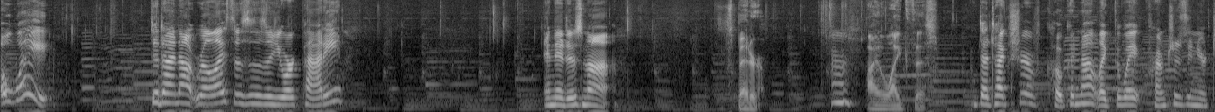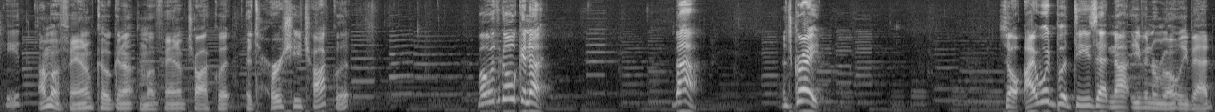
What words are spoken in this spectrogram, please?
oh wait, did I not realize this is a York patty? And it is not. It's better. I like this. The texture of coconut, like the way it crunches in your teeth. I'm a fan of coconut. I'm a fan of chocolate. It's Hershey chocolate, but with coconut. Bah, it's great. So I would put these at not even remotely bad.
